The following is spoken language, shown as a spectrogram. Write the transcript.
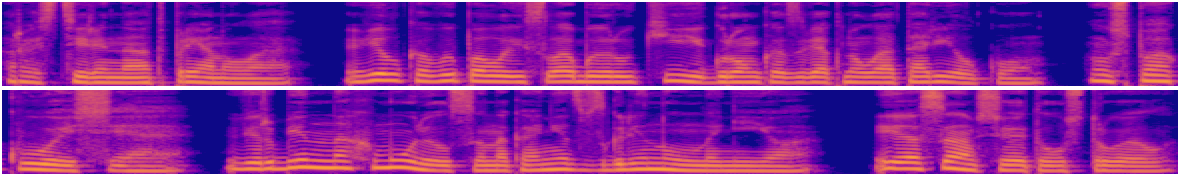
Растерянно отпрянула. Вилка выпала из слабой руки и громко звякнула о тарелку. «Успокойся». Вербин нахмурился, наконец взглянул на нее. «Я сам все это устроил.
